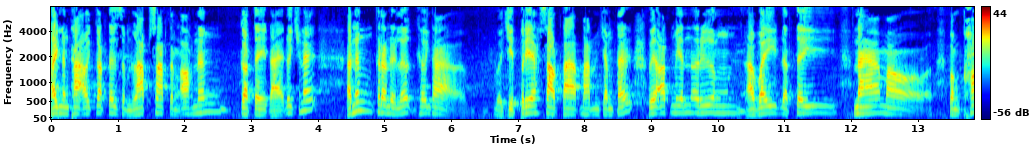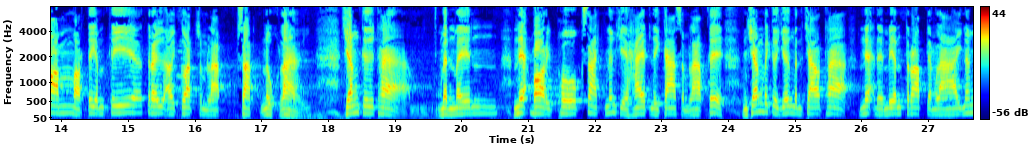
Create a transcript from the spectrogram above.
ហើយនឹងថាឲ្យគាត់ទៅសម្លាប់សត្វទាំងអស់ហ្នឹងក៏ទេដែរដូច្នេះអានឹងគ្រាន់តែលើកឃើញថាបើជាព្រះសោតតាបានអញ្ចឹងទៅវាអត់មានរឿងអវ័យដតីណាមកបង្ខំមកទៀមទាត្រូវឲ្យគាត់សម្លាប់សត្វនោះឡើយអញ្ចឹងគឺថា មិនមែនអ្នកបរិភោគសាច់នឹងជាហេតុនៃការសម្លាប់ទេអញ្ចឹងមិនក៏យើងមិនចោទថា អ្នកដែលមានទ្រព្យទាំងឡាយហ្នឹង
